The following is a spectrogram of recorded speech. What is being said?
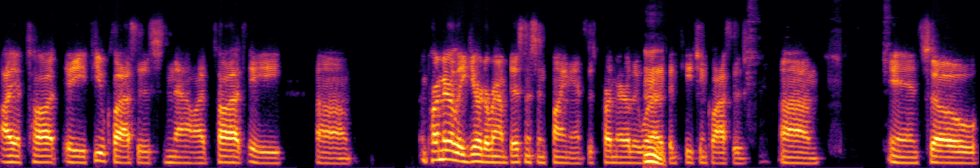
I have taught a few classes now. I've taught a um, primarily geared around business and finance is primarily where mm. I've been teaching classes. Um, and so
